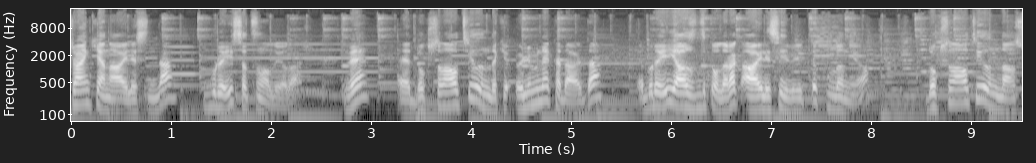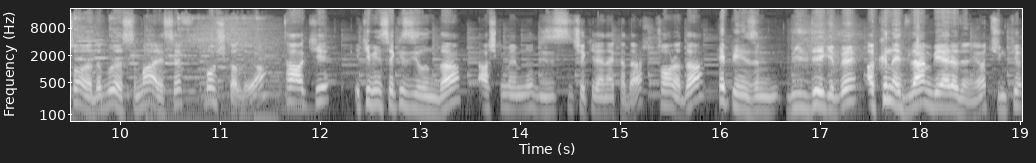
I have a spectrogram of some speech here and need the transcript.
Frankian ailesinden burayı satın alıyorlar. Ve e, 96 yılındaki ölümüne kadar da e, burayı yazlık olarak ailesiyle birlikte kullanıyor. 96 yılından sonra da burası maalesef boş kalıyor. Ta ki 2008 yılında Aşk-ı Memnu dizisi çekilene kadar. Sonra da hepinizin bildiği gibi akın edilen bir yere dönüyor. Çünkü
